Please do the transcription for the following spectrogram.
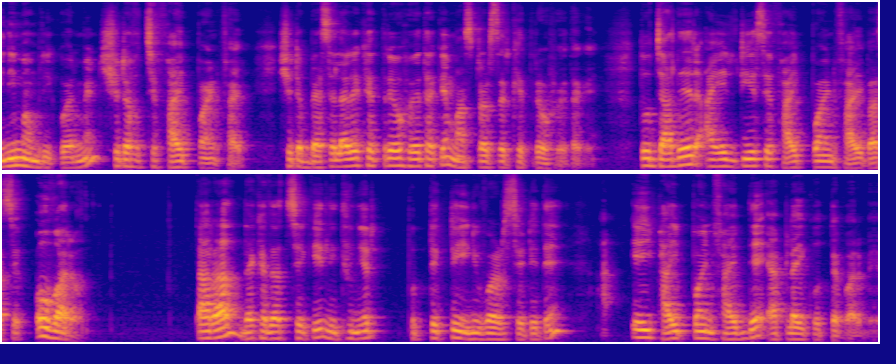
মিনিমাম রিকোয়ারমেন্ট সেটা হচ্ছে ফাইভ পয়েন্ট ফাইভ সেটা ব্যাচেলারের ক্ষেত্রেও হয়ে থাকে মাস্টার্সের ক্ষেত্রেও হয়ে থাকে। তো যাদের আইএলটিএস এ ফাইভ পয়েন্ট ফাইভ আছে ওভারঅল তারা দেখা যাচ্ছে কি লিথুনিয়ার প্রত্যেকটি ইউনিভার্সিটিতে এই ফাইভ পয়েন্ট ফাইভ দিয়ে অ্যাপ্লাই করতে পারবে।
